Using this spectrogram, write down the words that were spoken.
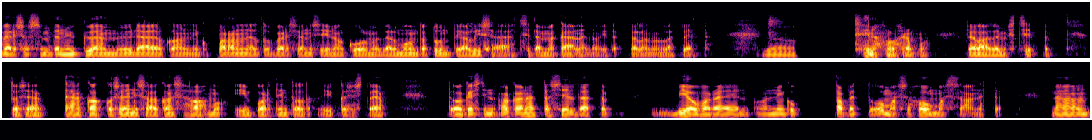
versiossa, mitä nykyään myydään, joka on niinku paranneltu versio, niin siinä on kuulemma vielä monta tuntia lisää, että sitä mäkään en ole itse pelannut läpi, että joo, siinä on varmaan pelailemista sitten. Tosiaan tähän kakkoseen niin saa myös hahmo-importin tuolta ykkösestä. Ja oikeasti alkaa näyttää siltä, että biovareen on niin kuin tapettu omassa hommassaan, että nämä on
